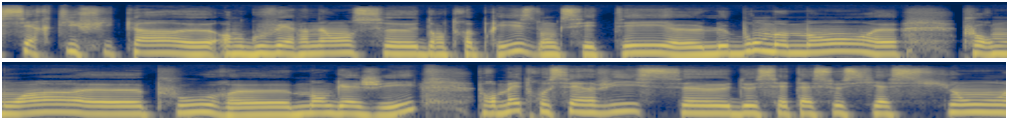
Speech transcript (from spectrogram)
certificat en gouvernance d'entreprise. Donc c'était le bon moment pour moi pour m'engager, pour mettre au service de cette association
